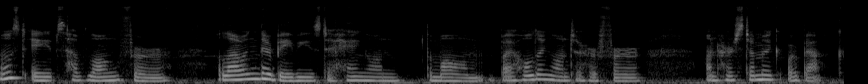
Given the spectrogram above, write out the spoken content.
Most apes have long fur, allowing their babies to hang on the mom by holding onto her fur on her stomach or back.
